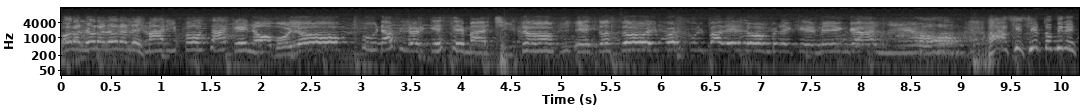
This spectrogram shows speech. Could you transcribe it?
¡Órale, órale, órale! Mariposa que no voló, una flor que se marchitó. Esto soy por culpa del hombre que me engañó. Ah, sí es cierto, miren,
